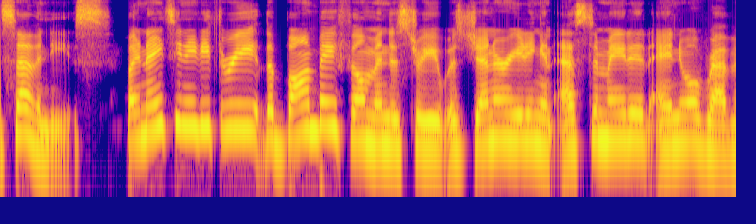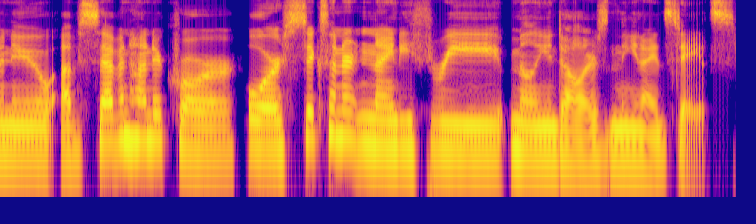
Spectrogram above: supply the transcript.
1970s. By 1983, the Bombay film industry was generating an estimated annual revenue of 700 crore or $693 million in the United States.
